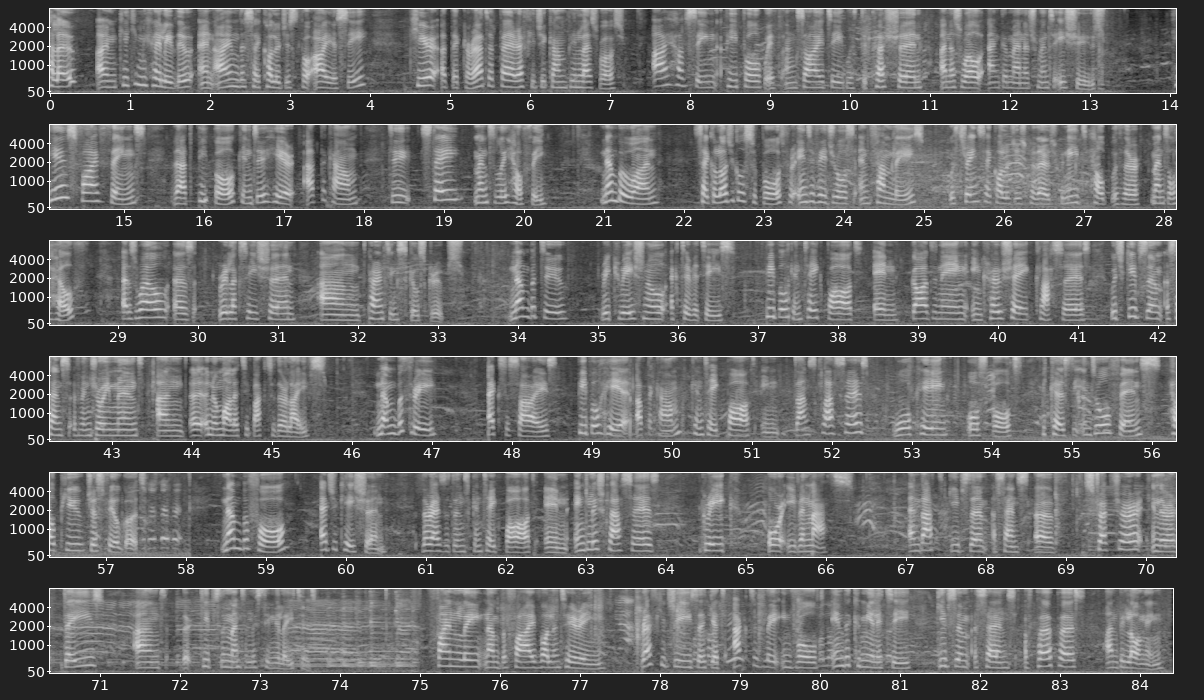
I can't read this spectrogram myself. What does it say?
Hello, I'm Kiki Michailidou and I'm the psychologist for IOC here at the Karatepe refugee camp in Lesbos. I have seen people with anxiety, with depression and as well anger management issues. Here's five things that people can do here at the camp to stay mentally healthy. Number one, psychological support for individuals and families with trained psychologists for those who need help with their mental health, as well as relaxation and parenting skills groups. Number two, recreational activities. People can take part in gardening, in crochet classes, which gives them a sense of enjoyment and a normality back to their lives. Number three, exercise. People here at the camp can take part in dance classes, walking or sports because the endorphins help you just feel good. Number four, education. The residents can take part in English classes, Greek or even maths. And that gives them a sense of structure in their days and that keeps them mentally stimulated. Finally, number five, volunteering. Refugees that get actively involved in the community gives them a sense of purpose and belonging.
